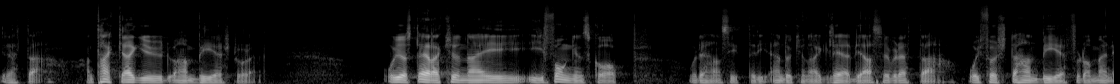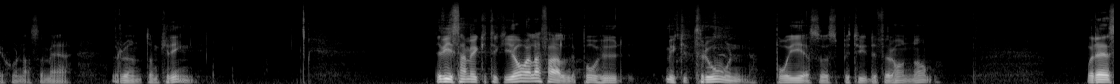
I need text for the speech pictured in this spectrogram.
i detta. Han tackar Gud och han ber, står det. Och just det här att kunna i, i fångenskap och det han sitter i ändå kunna glädjas över detta och i första hand be för de människorna som är runt omkring. Det visar mycket, tycker jag i alla fall, på hur mycket tron på Jesus betyder för honom. Och Det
